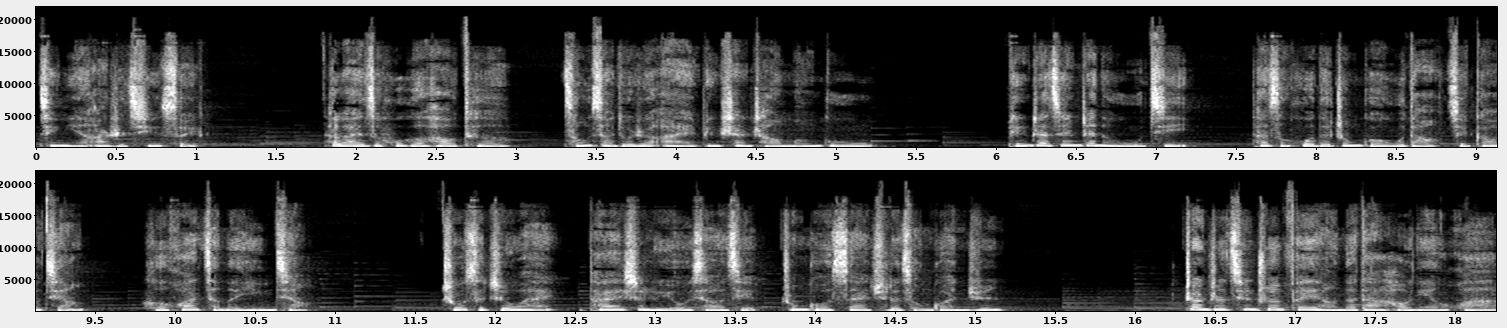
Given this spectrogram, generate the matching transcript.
今年二十七岁，她来自呼和浩特，从小就热爱并擅长蒙古舞。凭着精湛的舞技，她曾获得中国舞蹈最高奖荷花奖的银奖。除此之外，她还是旅游小姐中国赛区的总冠军。正值青春飞扬的大好年华，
